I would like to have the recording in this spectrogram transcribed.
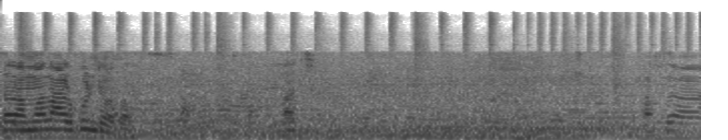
तर आम्हाला अडकून ठेवतात. अच्छा असं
